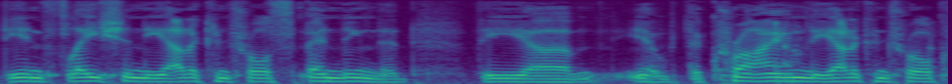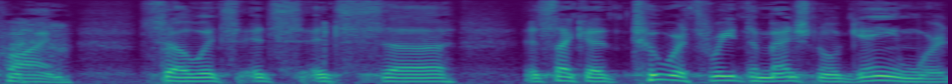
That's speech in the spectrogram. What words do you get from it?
the inflation, the out of control spending, the the um, you know the crime, the out of control crime. So it's it's it's uh, it's like a two or three dimensional game where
